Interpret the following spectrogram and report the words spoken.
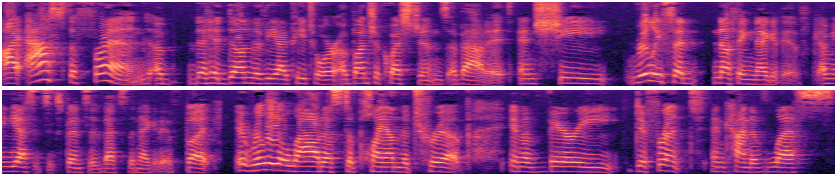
I asked the friend uh, that had done the VIP tour a bunch of questions about it and she really said nothing negative. I mean, yes, it's expensive. That's the negative, but it really allowed us to plan the trip in a very different and kind of less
